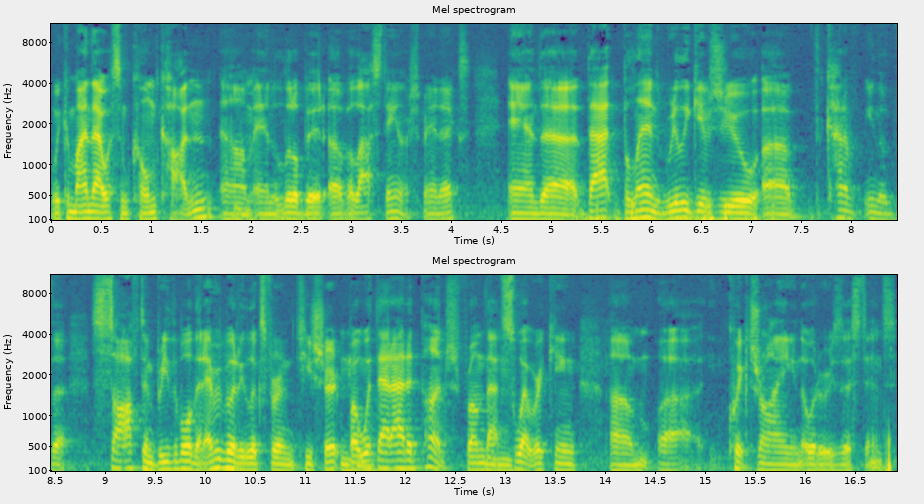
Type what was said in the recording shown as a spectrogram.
We combine that with some combed cotton um, and a little bit of elastane or spandex, and uh, that blend really gives you. Uh, the kind of you know the soft and breathable that everybody looks for in a t-shirt, Mm-hmm. but with that added punch from that sweat wicking, um, uh, quick drying, and odor resistance.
